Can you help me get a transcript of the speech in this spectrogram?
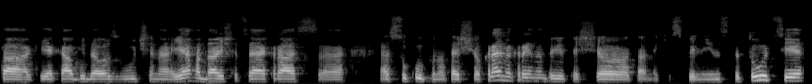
так яка буде озвучена. Я гадаю, що це якраз е, сукупно те, що окремі країни дають, те, що там якісь спільні інституції.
